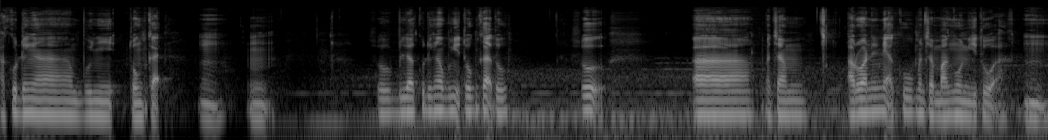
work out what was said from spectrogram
aku dengar bunyi tongkat. Hmm. Hmm. So bila aku dengar bunyi tongkat tu So uh, Macam Arwah nenek aku macam bangun gitu lah Hmm.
